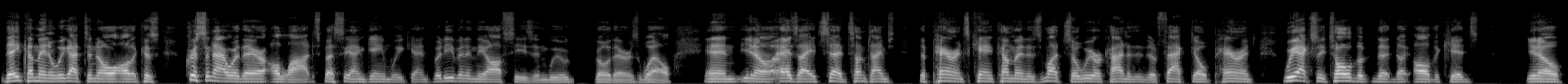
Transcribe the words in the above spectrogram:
they come in and we got to know all the because Chris and I were there a lot, especially on game weekends, but even in the off season, we would go there as well. And you know, as I had said, sometimes the parents can't come in as much, so we were kind of the de facto parent. We actually told the, the, the all the kids, you know,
